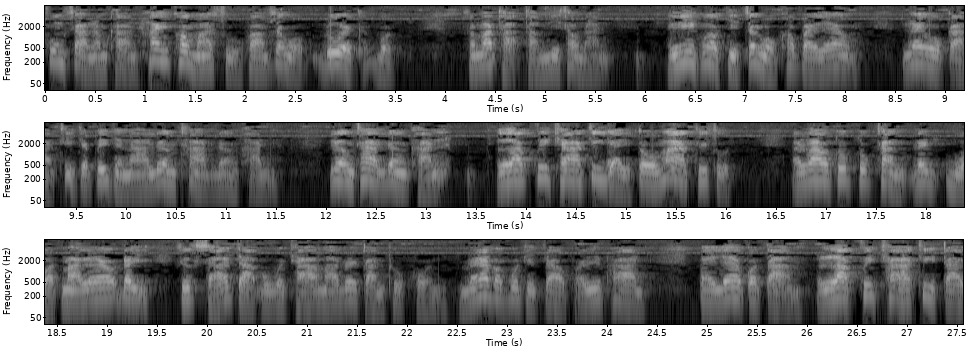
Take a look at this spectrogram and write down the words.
ฟุ้งซ่านลำคาญให้เข้ามาสู่ความสงบด้วยบท สมถะธรรมนี้เท่านั้นทีนี้พอจิตสงบเข้าไปแล้ว ในโอกาสที่จะพิจารณาเรื่องธาตุเรื่องขัน เรื่องธาตุเรื่องขัน หลักวิชาที่ใหญ่โตมากที่สุด เราทุกๆทท่านได้บวชมาแล้วได้ศึกษาจากอุปชามาด้วยกันทุกคน แม้พระพุทธเจ้าปริพานไปแล้วก็ตาม หลักวิชาที่ตาย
